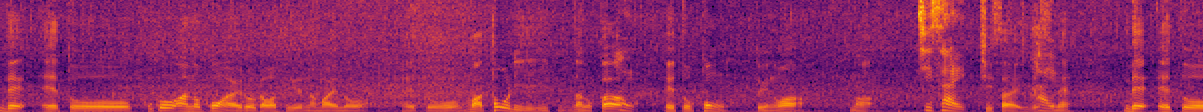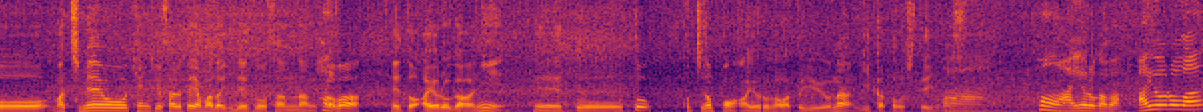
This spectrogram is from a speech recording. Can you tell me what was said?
で、えっとここあのポンアヨロ川という名前の、えっとまあ、通りなのか、はい。えっとポンというのは、まあ、小さい。小さいですね。はで、えっとまあ、地名を研究された山田秀蔵さんなんかは、えっとアヨロ川に、えっととこっちのポンアヨロ川というような言い方をしていまあーポンアヨロ川アヨロは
